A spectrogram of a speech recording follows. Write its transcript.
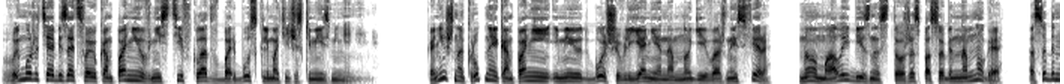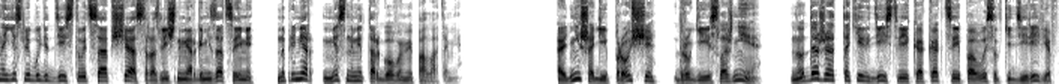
вы можете обязать свою компанию внести вклад в борьбу с климатическими изменениями. Конечно, крупные компании имеют больше влияния на многие важные сферы, но малый бизнес тоже способен на многое, особенно если будет действовать сообща с различными организациями, например, местными торговыми палатами. Одни шаги проще, другие сложнее, но даже от таких действий, как акции по высадке деревьев,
